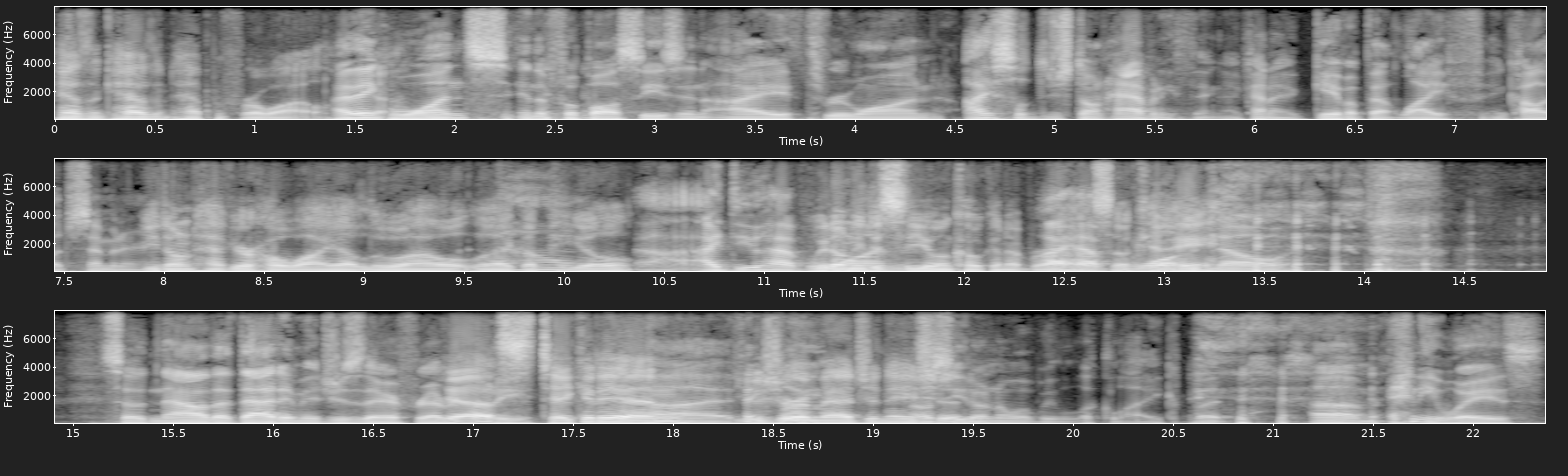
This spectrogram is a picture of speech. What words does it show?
hasn't, hasn't happened for a while. i think Yeah. once in the football season i threw on i still just don't have anything i kind of gave up that life in college seminary You don't have your Hawaii luau like appeal? I do have We don't need to see you in coconut bras, I have okay? one. No. so now that that image is there for everybody, Yes, take it in. uh, Use your imagination. Most you don't know what we look like, but um, anyways,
